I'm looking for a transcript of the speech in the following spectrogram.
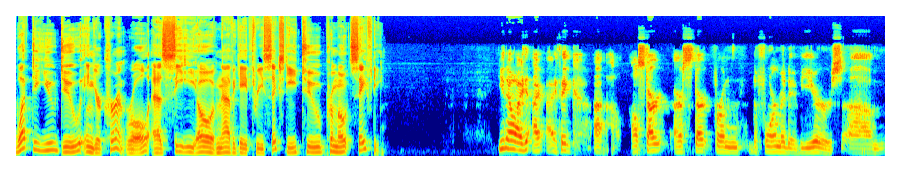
what do you do in your current role as CEO of Navigate 360 to promote safety? You know, I, I, I think uh, I'll start. I'll start from the formative years. Um,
